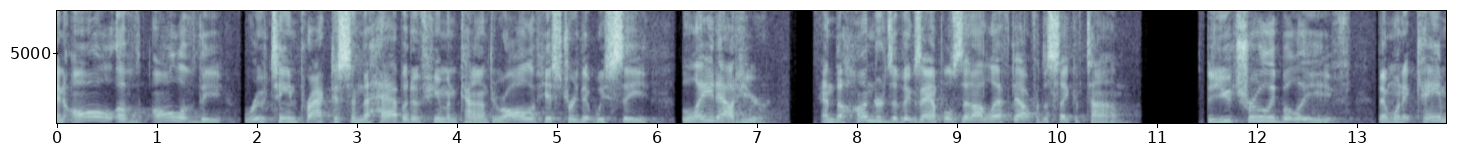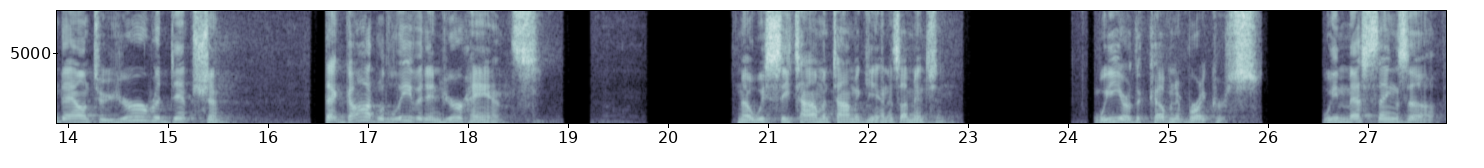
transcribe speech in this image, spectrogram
and all of, all of the routine practice and the habit of humankind through all of history that we see laid out here, and the hundreds of examples that I left out for the sake of time, do you truly believe that when it came down to your redemption, that God would leave it in your hands? No, we see time and time again, as I mentioned, we are the covenant breakers. We mess things up,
